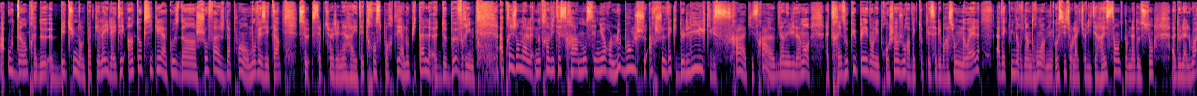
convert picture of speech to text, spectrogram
à Oudin, près de Béthune, dans le Pas-de-Calais. Il a été intoxiqué à cause d'un chauffage d'appoint en mauvais état. Ce septuagénaire a été transporté à l'hôpital de Beuvry. Après journal, notre invité sera Monseigneur Leboulch, archevêque de Lille, qui sera, qui sera euh, bien évidemment très occupé dans les prochains jours avec toutes les célébrations de Noël. Avec lui, nous reviendrons euh, aussi sur l'actualité récente, comme l'adoption euh, de la loi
